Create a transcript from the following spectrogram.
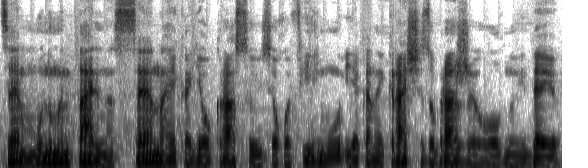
Це монументальна сцена, яка є окрасою цього фільму і яка найкраще зображує головну ідею.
